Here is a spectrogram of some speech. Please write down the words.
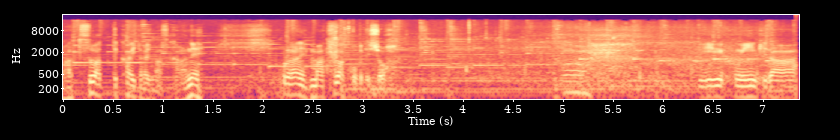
松和って書いてありますからね。これがね松和港でしょ。う、うん、いい雰囲気だ。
